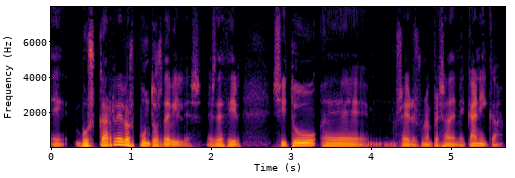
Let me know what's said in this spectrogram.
eh, buscarle los puntos débiles. Es decir si tú no sé eres una empresa de mecánica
